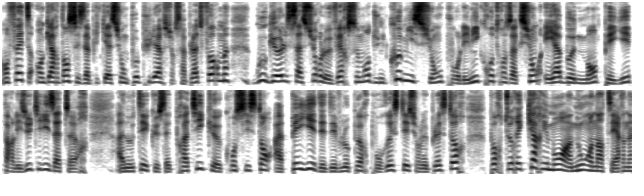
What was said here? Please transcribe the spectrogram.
En fait, en gardant ses applications populaires sur sa plateforme, Google s'assure le versement d'une commission pour les microtransactions et abonnements payés par les utilisateurs. À noter que cette pratique, consistant à payer des développeurs pour rester sur le Play Store, porterait carrément un nom en interne,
